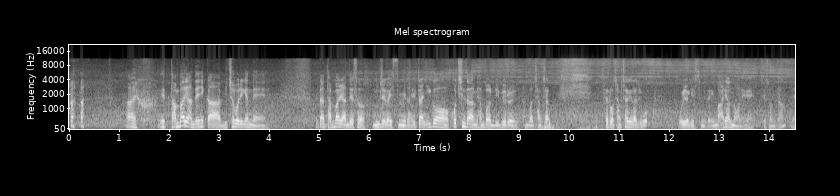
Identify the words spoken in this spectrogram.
아이고, 이 단발이 안 되니까 미쳐버리겠네. 일단 단발이 안 돼서 문제가 있습니다. 일단 이거 고친 다음에 한번 리뷰를 한번 장착, 새로 장착해 가지고 올려야겠습니다. 이 말이 안 나오네. 예, 죄송합니다. 네.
